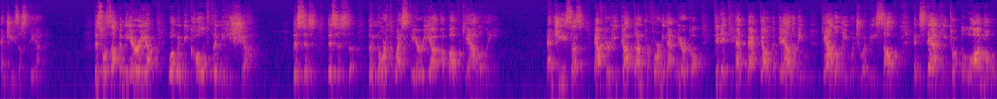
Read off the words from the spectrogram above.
And Jesus did. This was up in the area, what would be called Phoenicia. This is, this is the northwest area above Galilee. And Jesus, after he got done performing that miracle, didn't head back down the Galilee, Galilee, which would be south. Instead, he took the long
